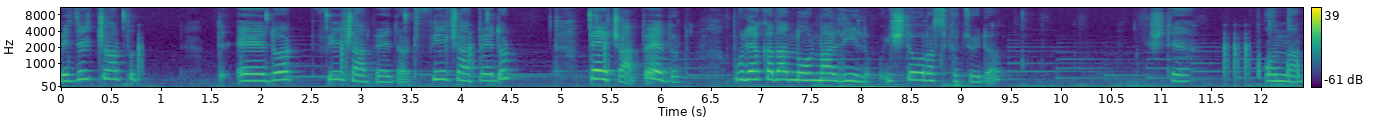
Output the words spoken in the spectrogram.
Vezir çarpı E4. Fil çarpı E4. Fil çarpı E4. F çarpı E4. Buraya kadar normal değil. İşte orası kötüydü. İşte ondan.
